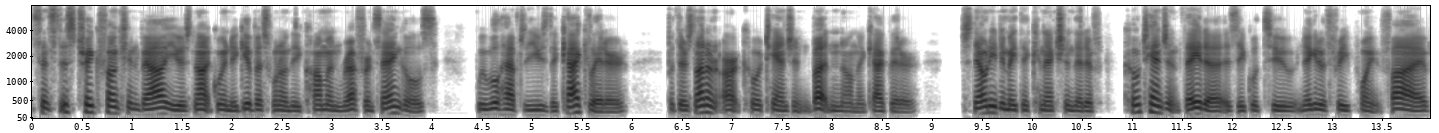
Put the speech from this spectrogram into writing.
Since this trig function value is not going to give us one of the common reference angles, we will have to use the calculator, but there's not an arc cotangent button on the calculator. So now we need to make the connection that if cotangent theta is equal to negative 3.5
